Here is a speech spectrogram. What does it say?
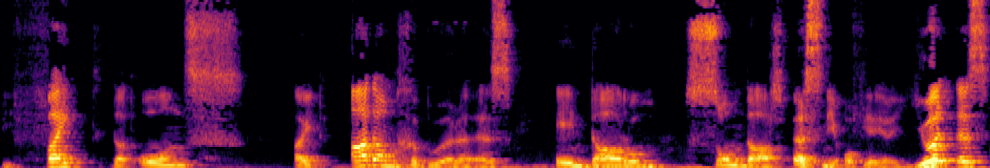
die feit dat ons uit Adam gebore is en daarom sondaars is nie of jy 'n Jood is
